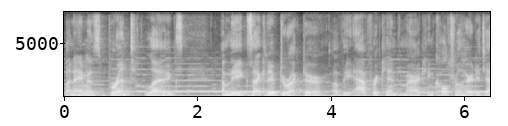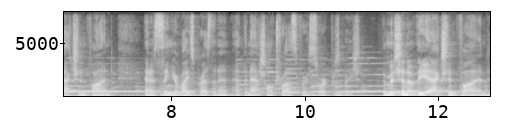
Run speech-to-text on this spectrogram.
My name is Brent Leggs. I'm the Executive Director of the African American Cultural Heritage Action Fund and a Senior Vice President at the National Trust for Historic Preservation. The mission of the Action Fund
